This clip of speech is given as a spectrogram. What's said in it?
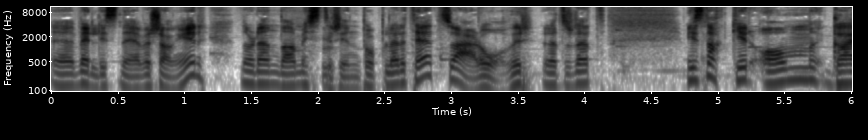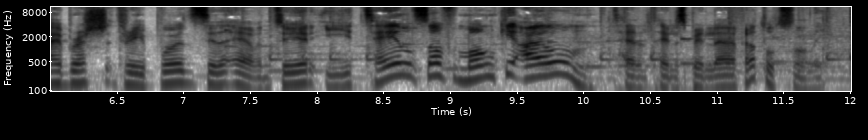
eh, veldig snever sjanger. Når den da mister sin popularitet, så er det over, rett og slett. Vi snakker om Guybrush Threepwood sine eventyr i Tales of Monkey Island, Telltale-spillet fra 2009.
